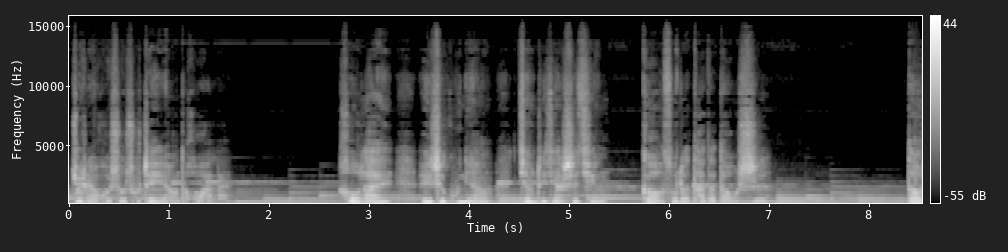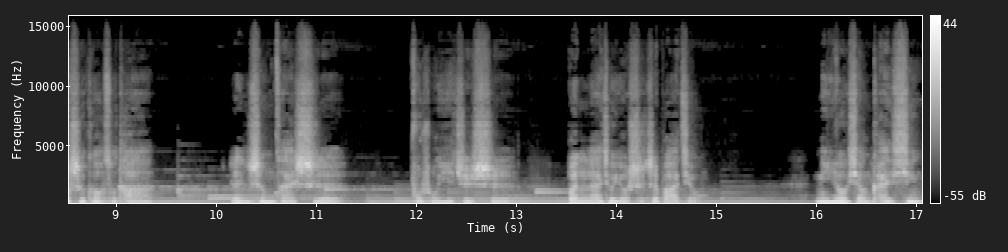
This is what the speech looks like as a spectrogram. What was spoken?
居然会说出这样的话来。后来，H 姑娘将这件事情告诉了她的导师。导师告诉他，人生在世，不如意之事，本来就有十之八九。你要想开心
